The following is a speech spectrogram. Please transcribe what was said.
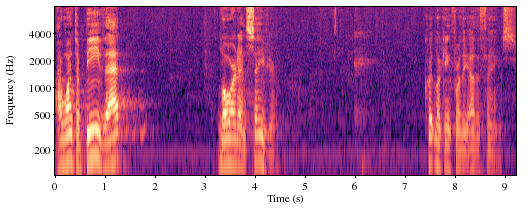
I want to be that Lord and Savior. Quit looking for the other things.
